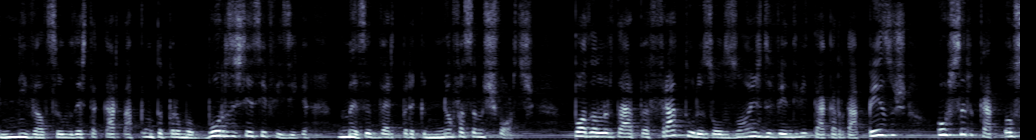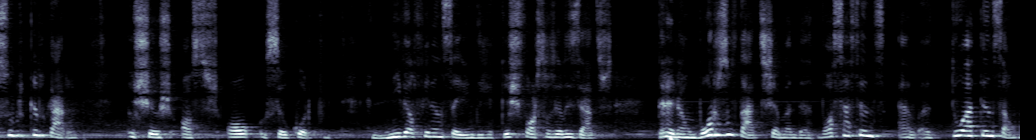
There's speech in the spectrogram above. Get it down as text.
A nível de saúde, esta carta aponta para uma boa resistência física, mas adverte para que não façamos esforços. Pode alertar para fraturas ou lesões, devendo evitar carregar pesos ou, cercar, ou sobrecarregar os seus ossos ou o seu corpo. A nível financeiro, indica que os esforços realizados trarão bons resultados, chamando a, vossa a, a tua atenção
